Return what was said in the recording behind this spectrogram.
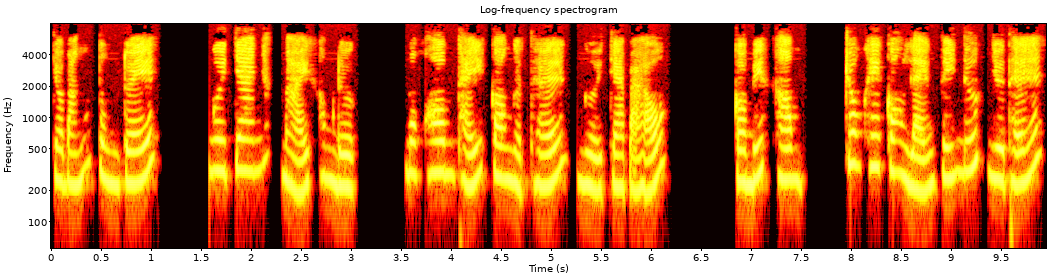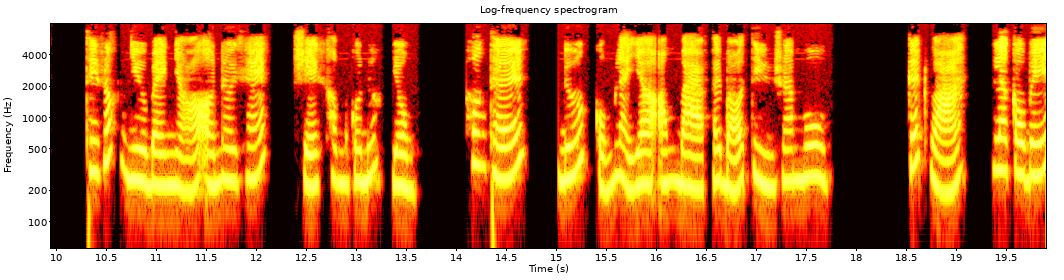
cho bắn tung tóe. Người cha nhắc mãi không được một hôm thấy con nghịch thế, người cha bảo, con biết không, trong khi con lãng phí nước như thế, thì rất nhiều bạn nhỏ ở nơi khác sẽ không có nước dùng. Hơn thế, nước cũng là do ông bà phải bỏ tiền ra mua. Kết quả là cậu bé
